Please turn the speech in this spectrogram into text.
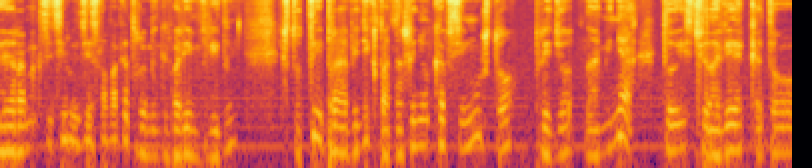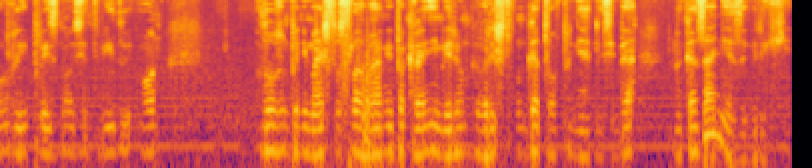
э, Рамак цитирует здесь слова, которые мы говорим в виду, что ты праведник по отношению ко всему, что придет на меня. То есть человек, который произносит виду, он должен понимать, что словами, по крайней мере, он говорит, что он готов принять на себя наказание за грехи.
